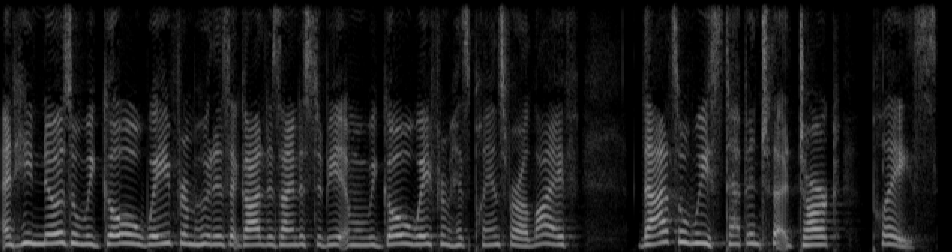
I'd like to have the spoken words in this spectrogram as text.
And he knows when we go away from who it is that God designed us to be and when we go away from his plans for our life, that's when we step into that dark place.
